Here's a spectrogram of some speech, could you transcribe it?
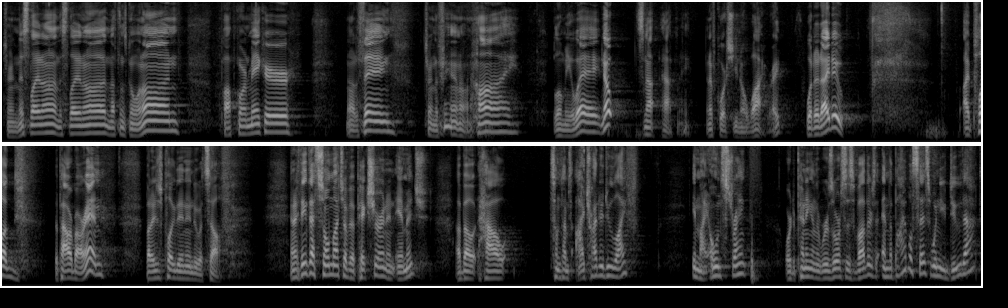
turn this light on, this light on. Nothing's going on. Popcorn maker, not a thing. Turn the fan on high. Blow me away. Nope, it's not happening. And of course, you know why, right? What did I do? I plugged the power bar in, but I just plugged it into itself. And I think that's so much of a picture and an image about how sometimes I try to do life in my own strength or depending on the resources of others. And the Bible says when you do that,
